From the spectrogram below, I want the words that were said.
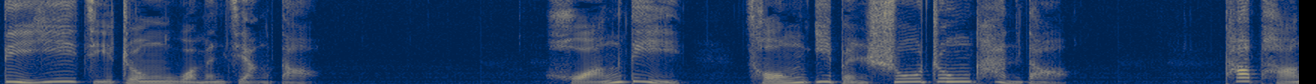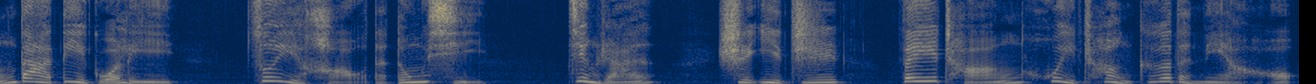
第一集中，我们讲到，皇帝从一本书中看到，他庞大帝国里最好的东西，竟然是一只非常会唱歌的鸟，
